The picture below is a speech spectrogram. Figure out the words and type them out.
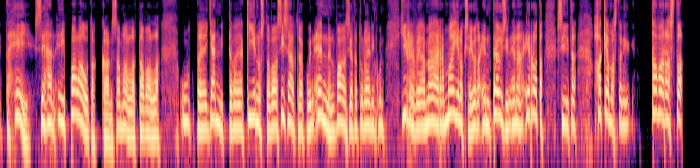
että hei, sehän ei palautakaan samalla tavalla uutta ja jännittävää ja kiinnostavaa sisältöä kuin ennen, vaan sieltä tulee niin kuin hirveä määrä mainoksia, joita en täysin enää erota siitä hakemastani tavarasta.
